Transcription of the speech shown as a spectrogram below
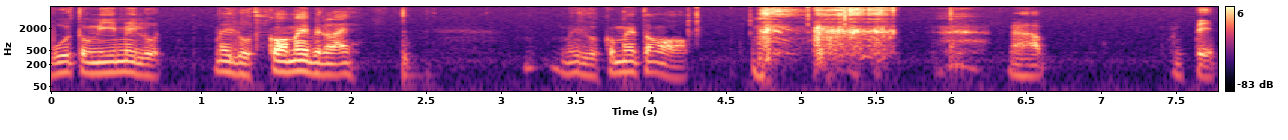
บูทตรงนี้ไม่หลุด ไม่หลุดก็ไม่เป็นไร ไม่หลุดก็ไม่ต้องออกนะครับ มันติด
